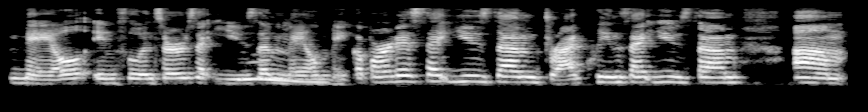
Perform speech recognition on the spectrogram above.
male influencers that use them, mm. male makeup artists that use them, drag queens that use them. Um,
